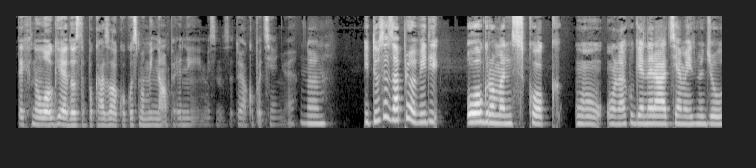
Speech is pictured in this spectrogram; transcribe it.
tehnologija je dosta pokazala koliko smo mi napredni i mislim da se to jako podcjenjuje. Da. I tu se zapravo vidi ogroman skok u, u onako generacijama između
